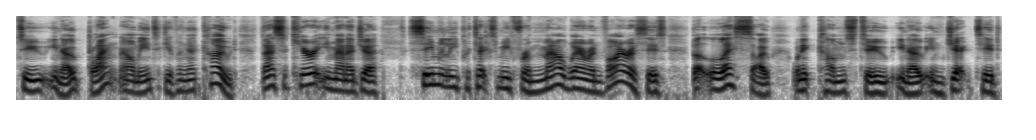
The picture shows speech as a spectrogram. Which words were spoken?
to, you know, blackmail me into giving a code. That security manager seemingly protects me from malware and viruses, but less so when it comes to, you know, injected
